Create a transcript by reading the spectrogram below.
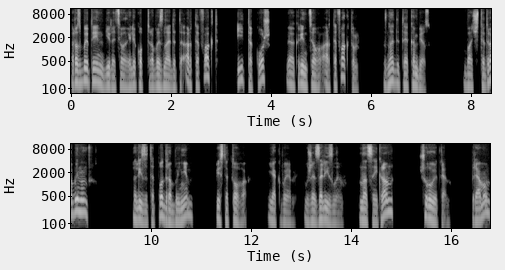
розбитий. Біля цього гелікоптера ви знайдете артефакт, і також, е, крім цього артефакту, знайдете камбез. Бачите драбину, лізете по драбині. Після того, як ви вже залізли на цей екран, шуруєте прямо,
